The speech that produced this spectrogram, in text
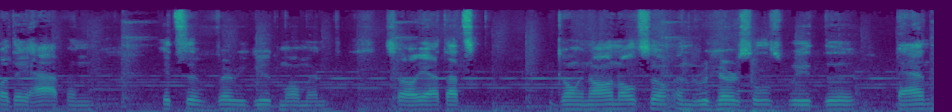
what they have and it's a very good moment so yeah that's going on also and rehearsals with the band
